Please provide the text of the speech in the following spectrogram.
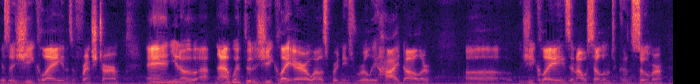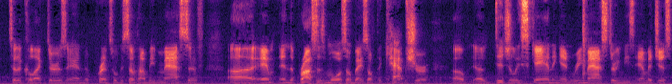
It's a giclée, and it's a French term. And, you know, I, I went through the giclée era where I was printing these really high dollar uh, giclées, and I was sell them to consumer, to the collectors, and the prints would be sometimes be massive. Uh, and, and the process more so based off the capture of uh, digitally scanning and remastering these images.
